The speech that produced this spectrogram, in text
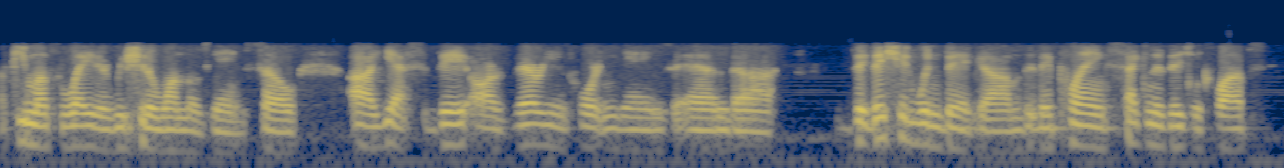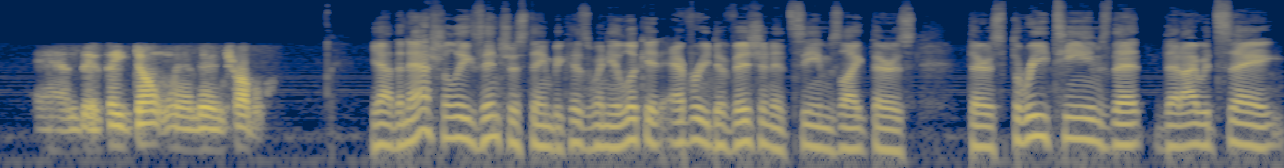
a few months later, we should have won those games. So, uh, yes, they are very important games. And uh, they, they should win big. Um, they're playing second division clubs. And if they don't win, they're in trouble. Yeah, the National League's interesting because when you look at every division, it seems like there's there's three teams that that I would say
